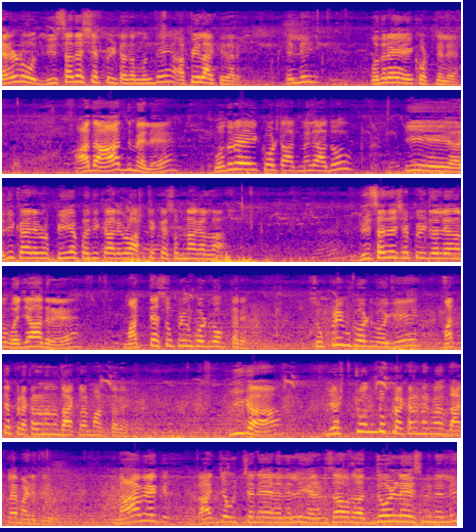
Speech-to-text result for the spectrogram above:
ಎರಡು ದ್ವಿಸದಸ್ಯ ಪೀಠದ ಮುಂದೆ ಅಪೀಲ್ ಹಾಕಿದ್ದಾರೆ. ಇಲ್ಲಿ ಮಧುರೈ ಹೈಕೋರ್ಟ್ನಲ್ಲಿ. ಅದಾದ್ಮೇಲೆ ಮಧುರೈ ಹೈಕೋರ್ಟ್ ಆದ್ಮೇಲೆ ಅದು ಈ ಅಧಿಕಾರಿಗಳು ಪಿ ಎಫ್ ಅಧಿಕಾರಿಗಳು ಅಷ್ಟಕ್ಕೆ ಸುಮ್ಮನಾಗಲ್ಲ ದ್ವಿಸದಸ್ಯ ಪೀಠದಲ್ಲಿ ಏನಾದ್ರು ವಜಾ ಆದ್ರೆ ಮತ್ತೆ ಸುಪ್ರೀಂ ಕೋರ್ಟ್ಗೆ ಹೋಗ್ತಾರೆ. ಸುಪ್ರೀಂ ಕೋರ್ಟ್ಗೆ ಹೋಗಿ ಮತ್ತೆ ಪ್ರಕರಣನ ದಾಖಲೆ ಮಾಡ್ತಾರೆ. ಈಗ ಎಷ್ಟೊಂದು ಪ್ರಕರಣಗಳನ್ನು ದಾಖಲೆ ಮಾಡಿದ್ದೀವಿ ನಾವೇ ರಾಜ್ಯ ಉಚ್ಚ ನ್ಯಾಯಾಲಯದಲ್ಲಿ ಎರಡ್ ಸಾವಿರದ ಹದಿನೇಳನೇ ಇಸ್ವಿನಲ್ಲಿ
